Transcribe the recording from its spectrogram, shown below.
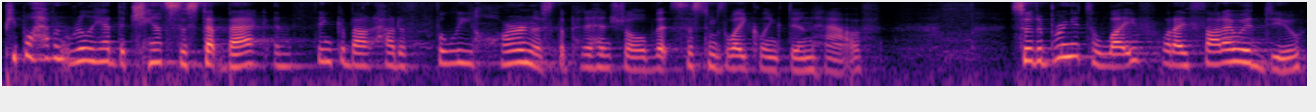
people haven't really had the chance to step back and think about how to fully harness the potential that systems like LinkedIn have. So to bring it to life, what I thought I would do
